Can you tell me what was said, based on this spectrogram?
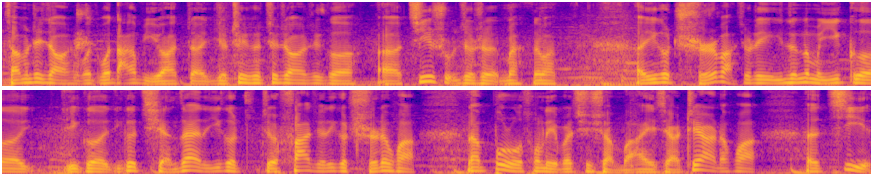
咱们这叫我我打个比方，这这个这叫这个呃基数，就是对吧？呃，一个池吧，就这一个那么一个一个一个潜在的一个就发掘的一个池的话，那不如从里边去选拔一下，这样的话。呃，既既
